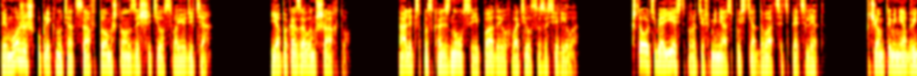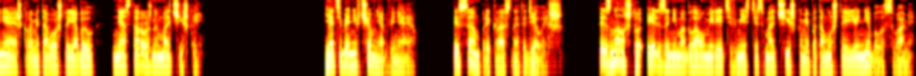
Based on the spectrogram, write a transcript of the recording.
Ты можешь упрекнуть отца в том, что он защитил свое дитя? Я показал им шахту. Алекс поскользнулся и, падая, ухватился за Серила. Что у тебя есть против меня спустя 25 лет? В чем ты меня обвиняешь, кроме того, что я был неосторожным мальчишкой? Я тебя ни в чем не обвиняю. Ты сам прекрасно это делаешь. Ты знал, что Эльза не могла умереть вместе с мальчишками, потому что ее не было с вами.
